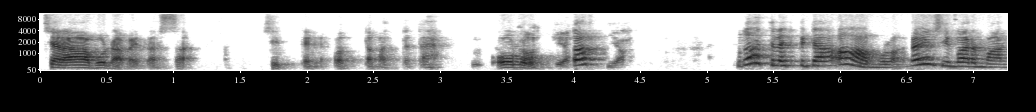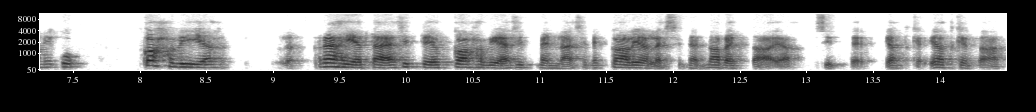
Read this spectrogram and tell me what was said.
siellä aamunavetassa sitten ottavat tätä olutta. Katja. Ja. Mutta ajattelen, että pitää aamulla. No ensin varmaan niin kahvia rähjätään ja sitten ei ole kahvia ja sitten mennään sinne kaljalle sinne navettaan ja sitten jatke, jatketaan.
